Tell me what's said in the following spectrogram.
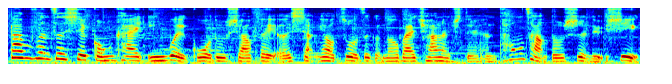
大部分这些公开因为过度消费而想要做这个 No Buy Challenge 的人，通常都是女性。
